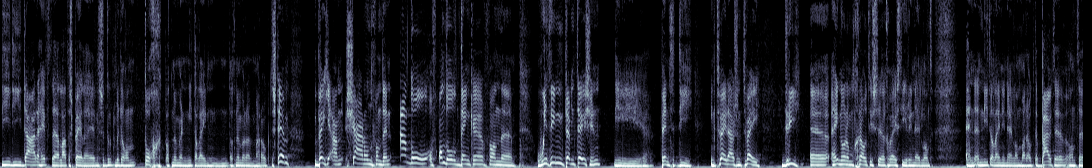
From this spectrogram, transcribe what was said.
die die daar heeft laten spelen. En ze doet me dan toch dat nummer, niet alleen dat nummer, maar ook de stem. Een beetje aan Sharon van den Adel of Andel denken van Within Temptation. Die band die in 2002 drie enorm groot is geweest hier in Nederland. En, niet alleen in Nederland, maar ook daarbuiten. Want eh,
